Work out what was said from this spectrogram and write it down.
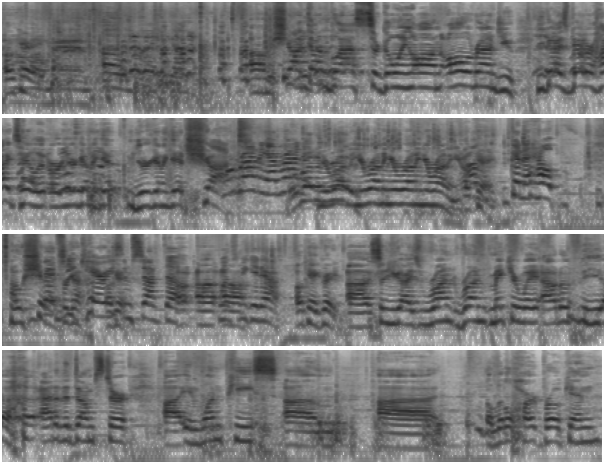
Okay. Oh man. oh, my god. Um, shotgun blasts are going on all around you. You guys better hightail it, or you're gonna get you're gonna get shot. I'm running, I'm running. You're running. You're running. You're running. You're running. Okay. I'm gonna help Oh shit! I Reggie forgot. carry Okay. some stuff though Uh, uh, once uh, we get out. Okay, great. Uh, so you guys run, run, make your way out of the uh, out of the dumpster uh, in one piece. Um, uh, a little heartbroken,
